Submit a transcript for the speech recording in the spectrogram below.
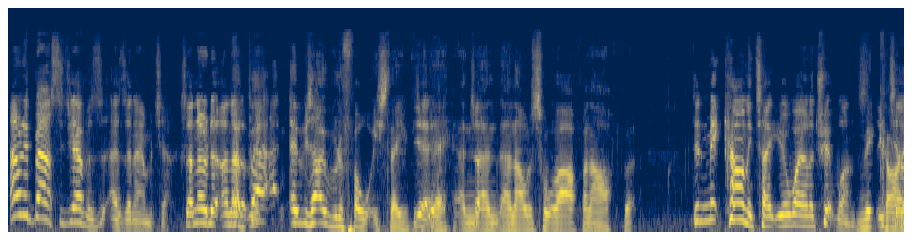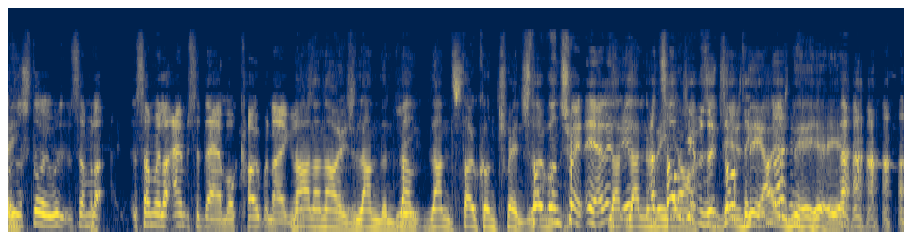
How many bouts did you have as, as an amateur? Because I know that I know that About, it was over the forty, Steve. Yeah. Yeah, and, So- and and I was sort of half and half, but Didn't Mick Carney take you away on a trip once? Mick he Carney- tells a story. Was it somewhere like somewhere like Amsterdam or Copenhagen? no, no, no, it was London, v- London, Stoke on Trent. Stoke on Trent. Yeah, it- London I told you it was exotic. near, it was didn't I? near, yeah, yeah.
